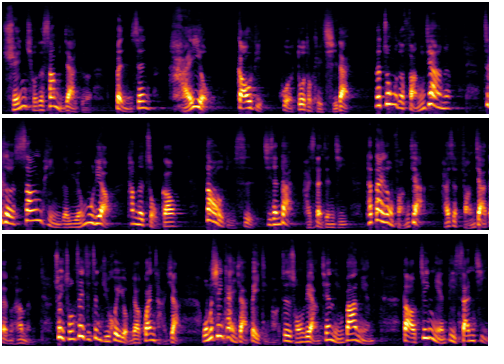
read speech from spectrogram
全球的商品价格本身还有高点或多头可以期待。那中国的房价呢？这个商品的原物料，它们的走高到底是鸡生蛋还是蛋生鸡？它带动房价还是房价带动它们？所以从这次政局会议，我们就要观察一下。我们先看一下背景啊，这是从两千零八年到今年第三季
